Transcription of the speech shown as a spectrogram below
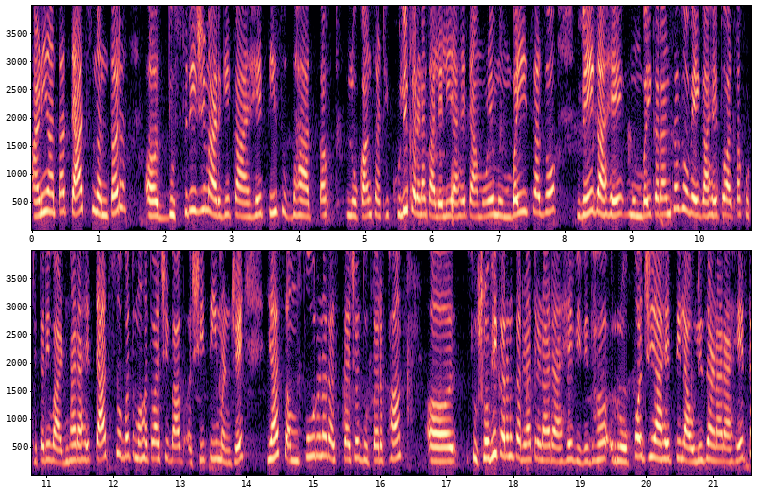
आणि आता त्याच नंतर दुसरी जी मार्गिका आहे ती सुद्धा आता लोकांसाठी खुली करण्यात आलेली आहे. त्यामुळे मुंबईचा जो वेग आहे मुंबईकरांचा जो वेग आहे तो आता कुठेतरी वाढणार आहे. त्याचसोबत महत्त्वाची बाब अशी ती म्हणजे ह्या संपूर्ण रस्त्याच्या दुतर्फा सुशोभीकरण करण्यात येणार आहे. विविध रोपं जी आहेत ती लावली जाणार आहेत.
